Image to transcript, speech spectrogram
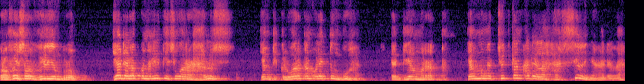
Profesor William Brook, dia adalah peneliti suara halus yang dikeluarkan oleh tumbuhan dan dia merekam. Yang mengejutkan adalah hasilnya adalah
